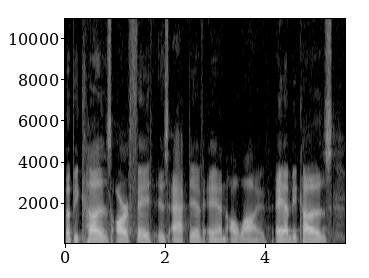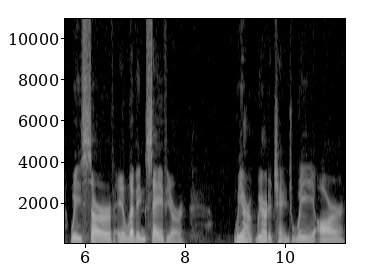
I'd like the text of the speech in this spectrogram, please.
But because our faith is active and alive, and because we serve a living Savior, we are, we are to change. We are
